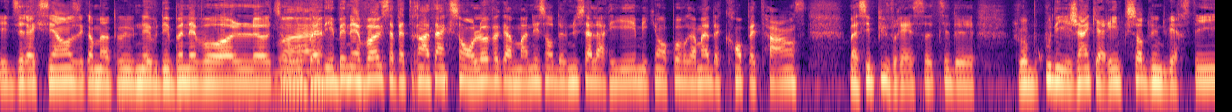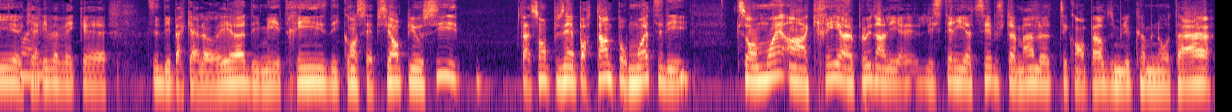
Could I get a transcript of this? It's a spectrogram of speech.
les directions, c'est comme un peu des bénévoles. là, tu vois. Ouais. Ben, des bénévoles, ça fait 30 ans qu'ils sont là, fait qu'à un moment donné, ils sont devenus salariés, mais qui n'ont pas vraiment de compétences. Ben, c'est plus vrai, ça. tu sais, De, je vois beaucoup des gens qui arrivent, qui sortent de l'université, euh, qui arrivent avec euh, des baccalauréats, des maîtrises, des conceptions, puis aussi, de façon plus importante pour moi, des qui sont moins ancrés un peu dans les, les stéréotypes, justement, là, tu sais, qu'on parle du milieu communautaire,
